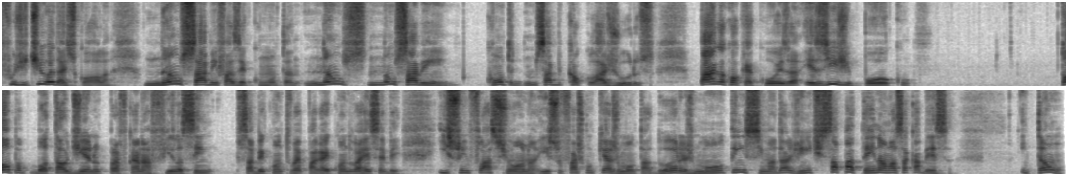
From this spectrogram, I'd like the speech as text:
fugitivos da escola, não sabem fazer conta, não, não sabem conta, não sabem calcular juros, paga qualquer coisa, exige pouco, topa botar o dinheiro para ficar na fila sem saber quanto vai pagar e quando vai receber. Isso inflaciona, isso faz com que as montadoras montem em cima da gente sapateiem na nossa cabeça. Então,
